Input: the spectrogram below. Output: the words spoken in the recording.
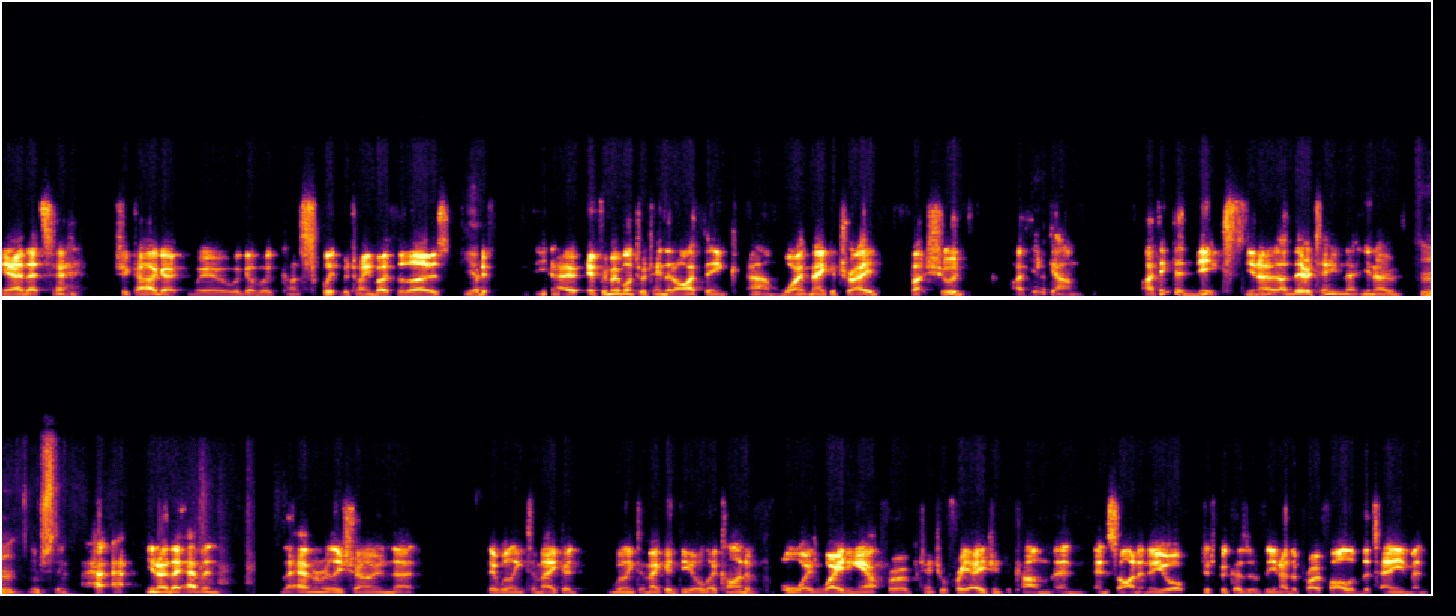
Yeah, that's Chicago. We're we're, got, we're kind of split between both of those. Yeah. But if you know, if we move on to a team that I think um, won't make a trade but should, I think um, I think the Knicks. You know, they're a team that you know. Hmm, interesting. Ha, ha, you know, they haven't they haven't really shown that they're willing to make a willing to make a deal. They're kind of always waiting out for a potential free agent to come and and sign in New York just because of you know the profile of the team and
